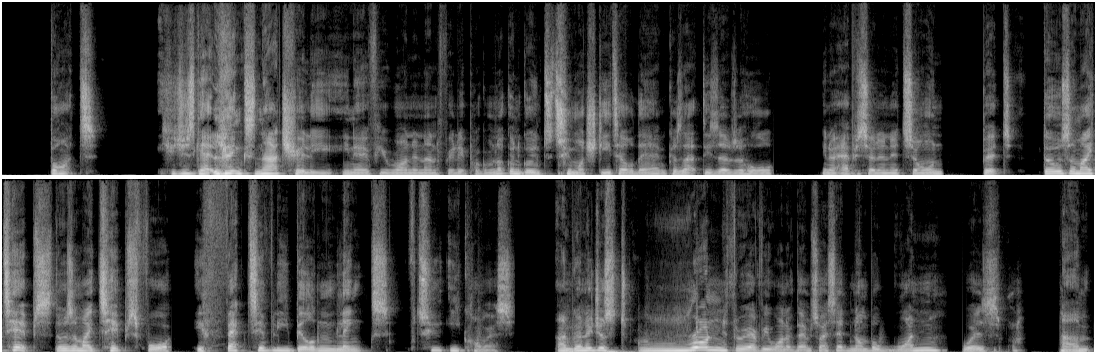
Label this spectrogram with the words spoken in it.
but you just get links naturally, you know, if you run an affiliate program. I'm not going to go into too much detail there because that deserves a whole, you know, episode in its own. But those are my tips. Those are my tips for effectively building links to e-commerce. I'm going to just run through every one of them. So I said number one was um,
